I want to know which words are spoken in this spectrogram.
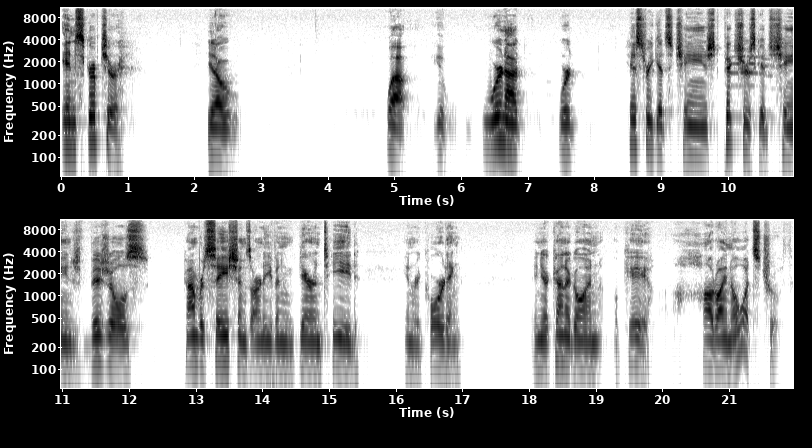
In Scripture, you know, well, you, we're not, we're history gets changed, pictures get changed, visuals, conversations aren't even guaranteed in recording. And you're kind of going, okay, how do I know what's truth?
